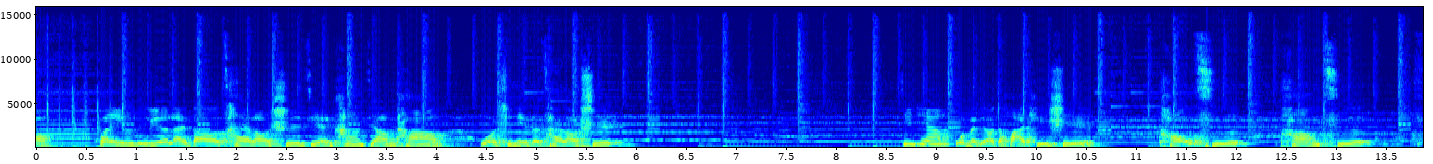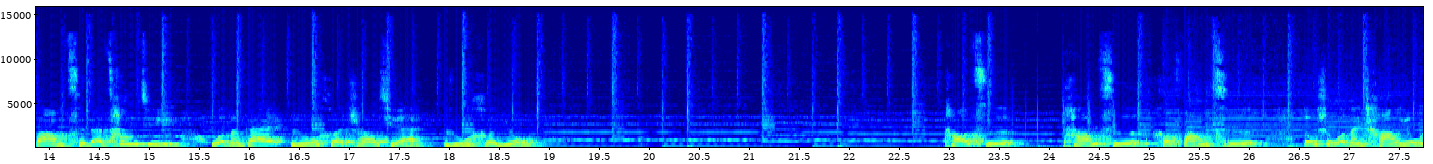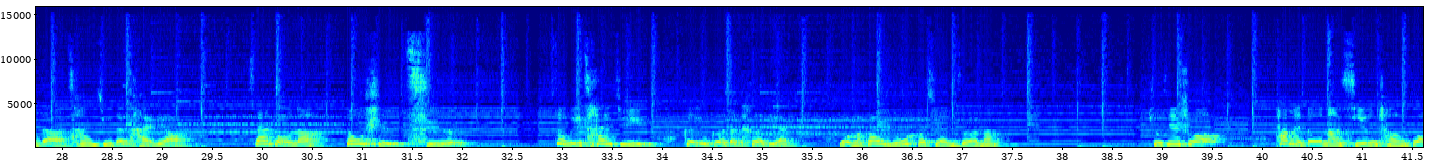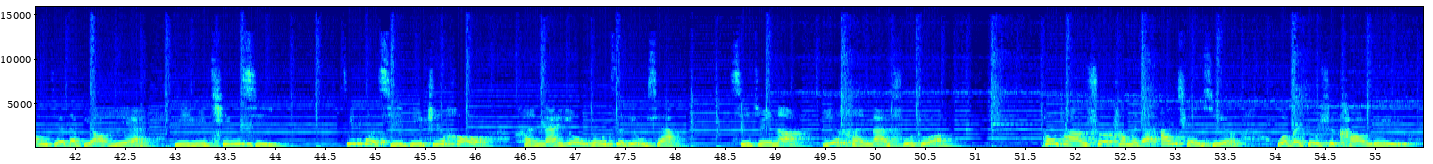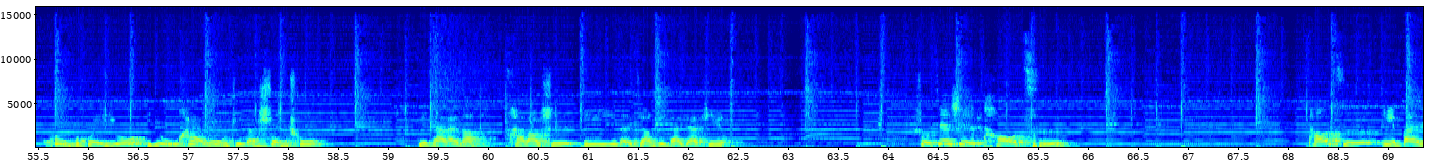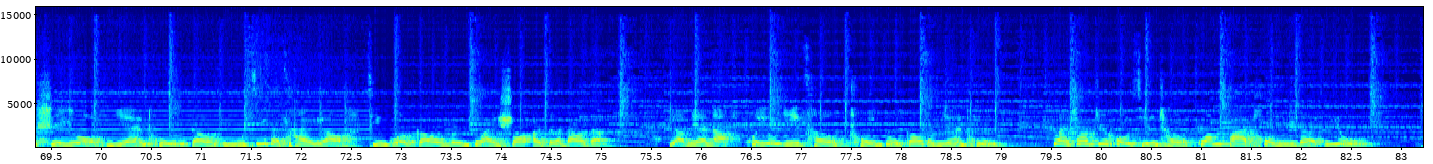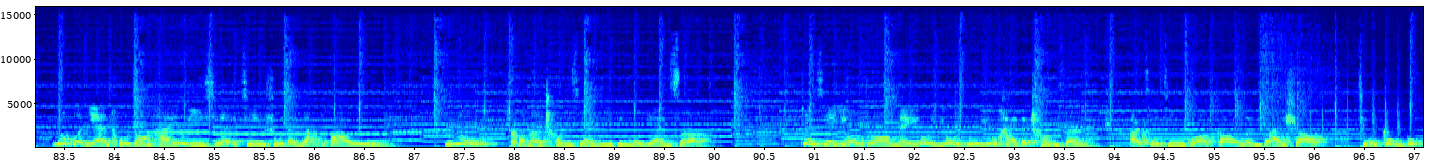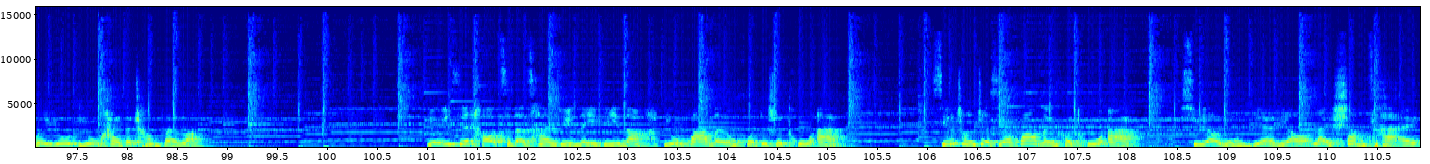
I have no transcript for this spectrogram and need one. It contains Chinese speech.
好欢迎如约来到蔡老师健康讲堂，我是您的蔡老师。今天我们聊的话题是陶瓷、搪瓷、仿瓷的餐具，我们该如何挑选、如何用？陶瓷、搪瓷和仿瓷都是我们常用的餐具的材料，三种呢都是瓷。作为餐具，各有各的特点，我们该如何选择呢？首先说，它们都能形成光洁的表面，易于清洗。经过洗涤之后，很难有污渍留下，细菌呢也很难附着。通常说它们的安全性，我们就是考虑会不会有有害物质的渗出。接下来呢，蔡老师一一的讲给大家听。首先是陶瓷。陶瓷一般是用粘土等无机的材料，经过高温煅烧而得到的，表面呢会有一层纯度高的粘土，煅烧之后形成光滑透明的釉。如果粘土中含有一些金属的氧化物，釉可能呈现一定的颜色。这些釉中没有有毒有害的成分，而且经过高温煅烧。就更不会有有害的成分了。有一些陶瓷的餐具内壁呢有花纹或者是图案，形成这些花纹和图案需要用颜料来上彩。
